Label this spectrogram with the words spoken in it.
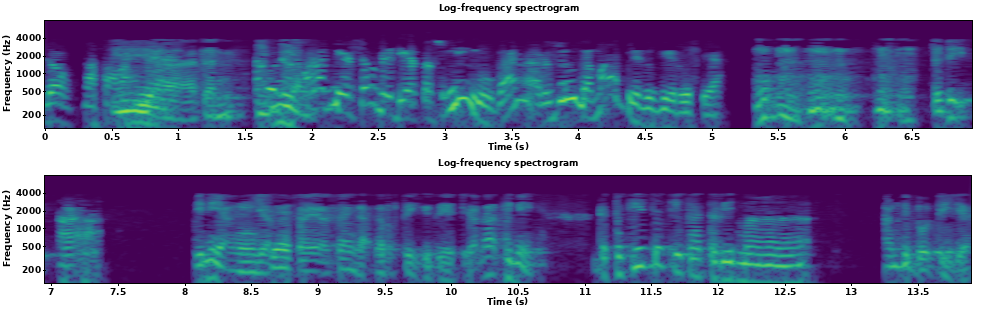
dok masalahnya. iya, dan Kalau ini yang, parah biasa udah di atas seminggu kan harusnya udah mati itu virus ya. Mm, mm, mm, mm, mm. jadi Ah, ini yang yang saya saya nggak ngerti gitu ya. Karena gini, begitu kita terima antibody ya,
